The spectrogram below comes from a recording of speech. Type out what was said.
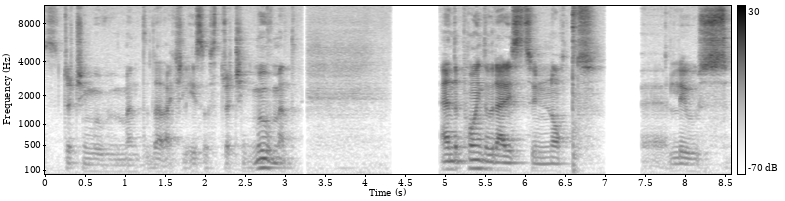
stretching movement that actually is a stretching movement. And the point of that is to not uh, lose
